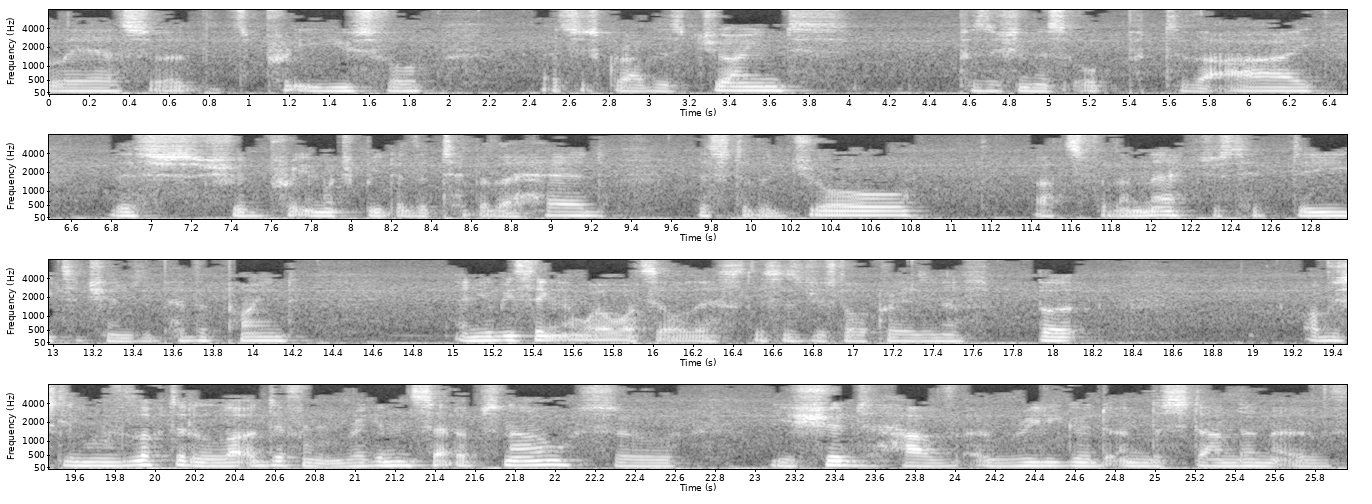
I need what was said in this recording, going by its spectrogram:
layer so it's pretty useful. Let's just grab this joint position this up to the eye. This should pretty much be to the tip of the head this to the jaw. That's for the neck just hit D to change the pivot point. And you'll be thinking well what's all this? This is just all craziness. But obviously we've looked at a lot of different rigging setups now so you should have a really good understanding of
